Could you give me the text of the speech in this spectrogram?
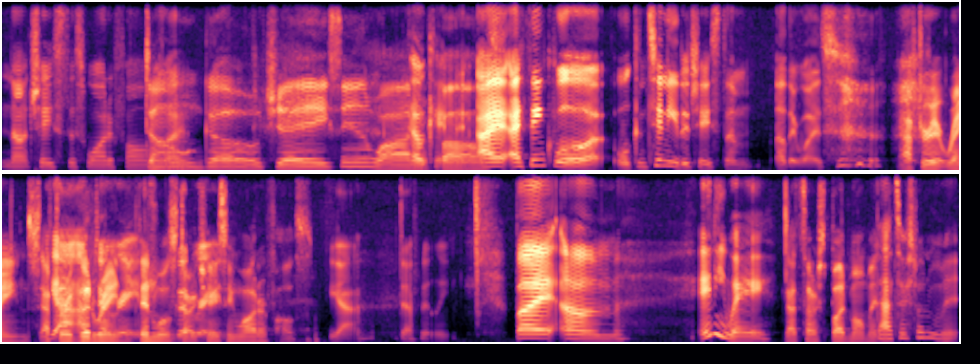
not chase this waterfall Don't go chasing waterfalls. Okay. I I think we'll we'll continue to chase them otherwise. After it rains, after Yeah, a good after rain, rains. then we'll start rain. chasing waterfalls. yeah, definitely. But um anyway, That's our spud moment. that's our spud moment.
